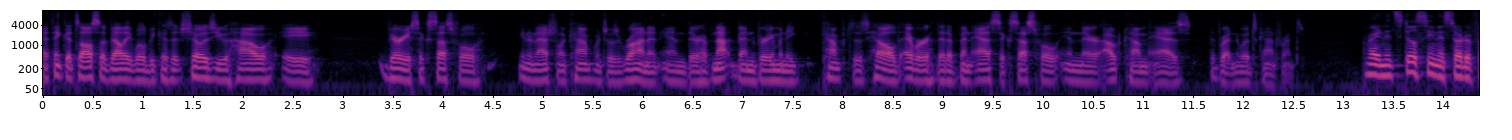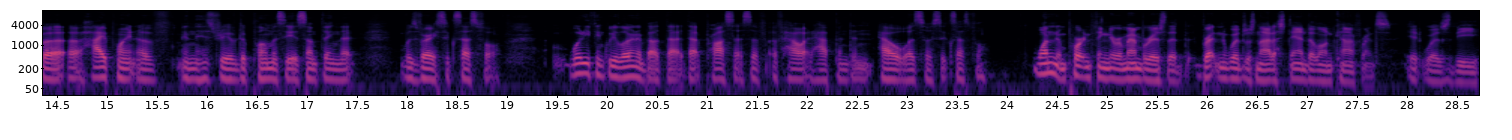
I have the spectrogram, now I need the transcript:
I think it's also valuable because it shows you how a very successful international conference was run, and, and there have not been very many conferences held ever that have been as successful in their outcome as the Bretton Woods Conference. Right, and it's still seen as sort of a, a high point of in the history of diplomacy as something that was very successful. What do you think we learn about that that process of, of how it happened and how it was so successful? One important thing to remember is that Bretton Woods was not a standalone conference. It was the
